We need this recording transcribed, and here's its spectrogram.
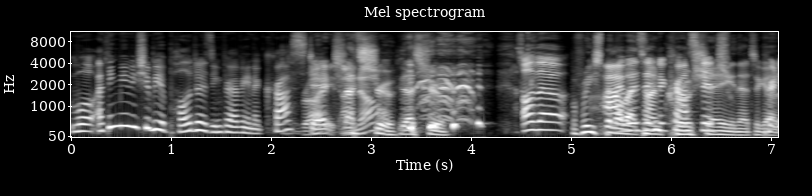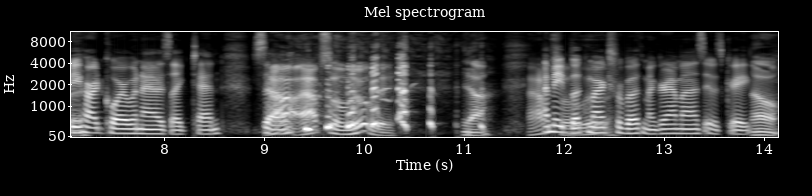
well, I think maybe you should be apologizing for having a cross Right. stitch. I That's true. That's true. Although Before you spend I all that was time into cross stitch crocheting that together. pretty hardcore when I was like 10. So Yeah, absolutely. Yeah. I made bookmarks for both my grandmas. It was great. Oh,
